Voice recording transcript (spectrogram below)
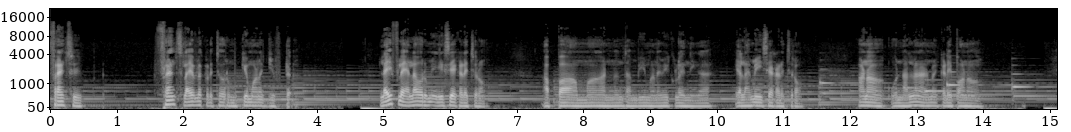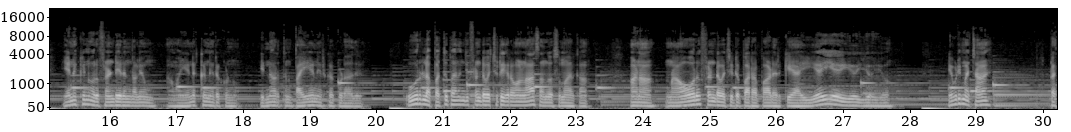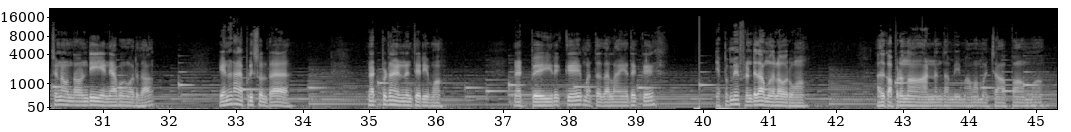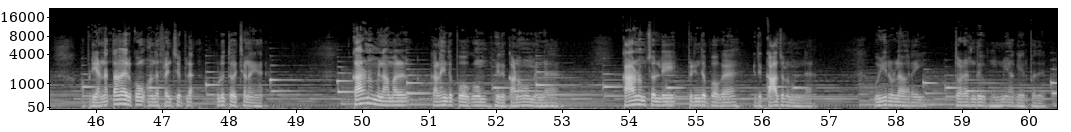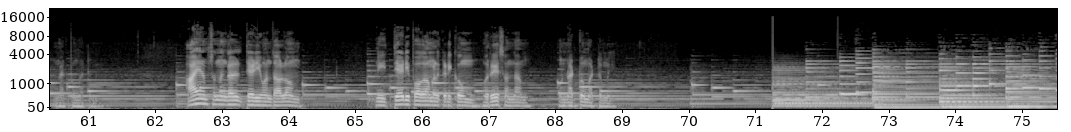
Friendship friends லைஃப்பில் கிடைச்ச ஒரு முக்கியமான கிஃப்ட்டு லைஃப்பில் எல்லாருமே ஈஸியாக கிடைச்சிரும். அப்பா அம்மா அண்ணன் தம்பி மனைவி குழந்தைங்க எல்லாமே ஈஸியாக கிடைச்சிரும். ஆனால் ஒரு நல்ல நன்மை கிடைப்பானா? எனக்குன்னு ஒரு ஃப்ரெண்டு இருந்தாலும் அவன் எனக்குன்னு இருக்கணும். இன்னொருத்தன் பையன் இருக்கக்கூடாது. ஊரில் பத்து பதினஞ்சு ஃப்ரெண்டு வச்சுட்டு இருக்கிறவன்லாம் சந்தோஷமாக இருக்கான். ஆனால் நான் ஒரு ஃப்ரெண்டை வச்சுட்டு பாடுற பாடு இருக்கே. ஐயோ ஐயோ ஐயோ ஐயோ எப்படி மச்சான்? பிரச்சனை வந்தாண்டி என் ஞாபகம் வருதா? என்னடா எப்படி சொல்கிற நட்புனா என்னன்னு தெரியுமா? நட்பு இருக்குது மற்றதெல்லாம் எதுக்கு? எப்பவுமே ஃப்ரெண்டு தான் முதல்ல வருவான். அதுக்கப்புறம் தான் அண்ணன் தம்பி மாமா மச்சான் அப்பா அம்மா. அப்படி என்னத்தான் இருக்கும் அந்த ஃப்ரெண்ட்ஷிப்பில் கொடுத்து வச்சனுங்க. காரணம் இல்லாமல் கலைந்து போகும் இது கனவும் இல்லை. காரணம் சொல்லி பிரிந்து போக இது காதலும் இல்லை. உயிருள்ளவரை தொடர்ந்து உண்மையாக இருப்பது நட்பு மட்டுமே. ஆயிரம் சொந்தங்கள் தேடி வந்தாலும் நீ தேடி போகாமல் கிடைக்கும் ஒரே சொந்தம் உன் நட்பு மட்டுமே.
